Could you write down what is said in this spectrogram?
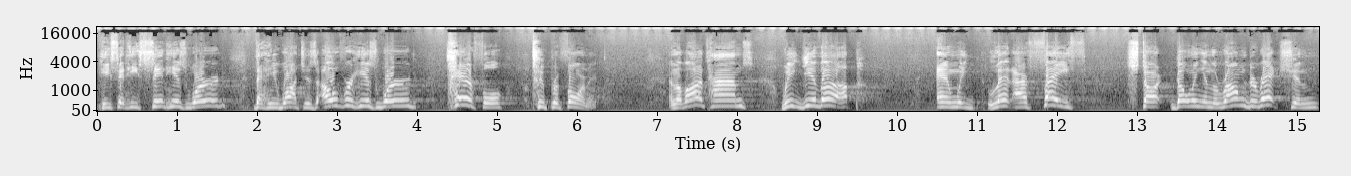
He said, He sent His word, that He watches over His word, careful to perform it. And a lot of times we give up and we let our faith start going in the wrong direction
